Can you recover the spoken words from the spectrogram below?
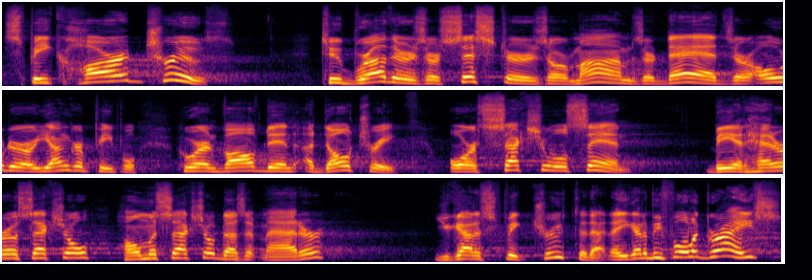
speak hard truth to brothers or sisters or moms or dads or older or younger people who are involved in adultery or sexual sin, be it heterosexual, homosexual, doesn't matter. You got to speak truth to that. Now, you got to be full of grace.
